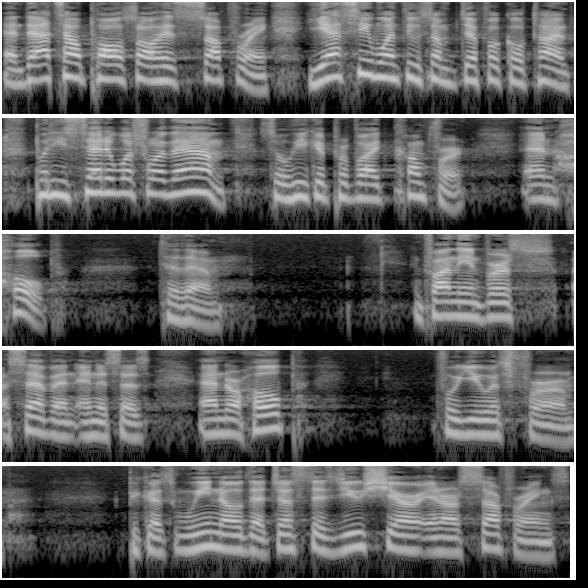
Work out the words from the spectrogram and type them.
And that's how Paul saw his suffering. Yes, he went through some difficult times, but he said it was for them, so he could provide comfort and hope to them. And finally, in verse 7, and it says, And our hope for you is firm because we know that just as you share in our sufferings,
